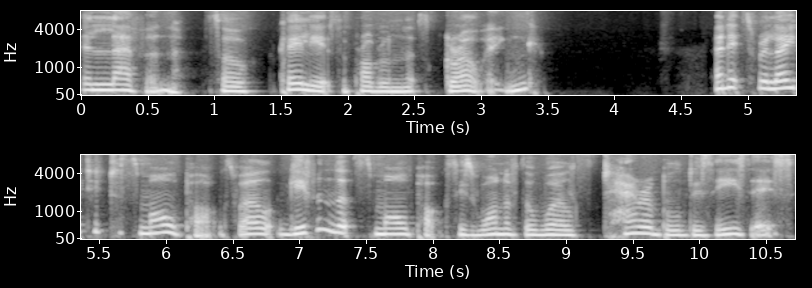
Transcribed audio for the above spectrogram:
11. So clearly, it's a problem that's growing. And it's related to smallpox. Well, given that smallpox is one of the world's terrible diseases,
